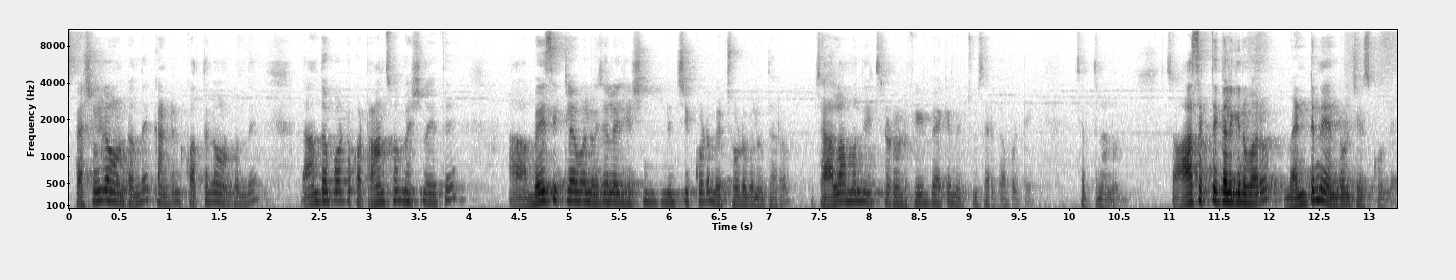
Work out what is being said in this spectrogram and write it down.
స్పెషల్గా ఉంటుంది కంటెంట్ కొత్తగా ఉంటుంది. దాంతోపాటు ఒక ట్రాన్స్ఫర్మేషన్ అయితే బేసిక్ లెవెల్ విజువలైజేషన్ నుంచి కూడా మీరు చూడగలుగుతారు. చాలామంది ఇచ్చినటువంటి ఫీడ్బ్యాకే మీరు చూశారు కాబట్టి చెప్తున్నాను. సో ఆసక్తి కలిగిన వారు వెంటనే ఎన్రోల్ చేసుకోండి.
